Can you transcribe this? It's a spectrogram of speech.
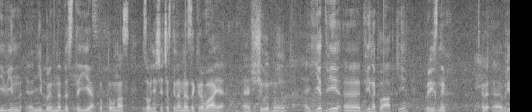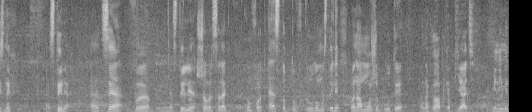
і він е, ніби не достає, тобто у нас зовнішня частина не закриває е, щілину, є дві, дві накладки в різних, в різних стилях. Це в стилі Shower Select Comfort S, тобто в круглому стилі. Вона може бути накладка 5 мм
